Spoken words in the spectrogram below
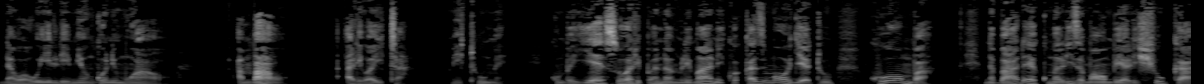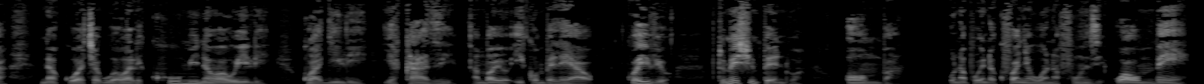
na wawili miongoni mwao ambao aliwaita mitume. Kumbe Yesu alipanda mlimani kwa kazi moja tu, kuomba, na baada ya kumaliza maombi alishuka na kuwachagua wale kumi na wawili kwa ajili ya kazi ambayo iko mbele yao. Kwa hivyo, mtumishi mpendwa, omba unapoenda kufanya wanafunzi, waombee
